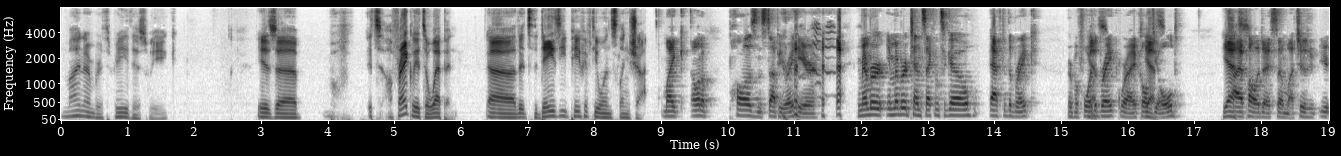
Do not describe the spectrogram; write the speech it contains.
My number three this week is uh, it's uh, frankly it's a weapon. Uh, it's the Daisy P51 slingshot. Mike, I want to pause and stop you right here Remember, remember ten seconds ago after the break or before the break where I called Yes. you old? Yes. I apologize so much. Your, your,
